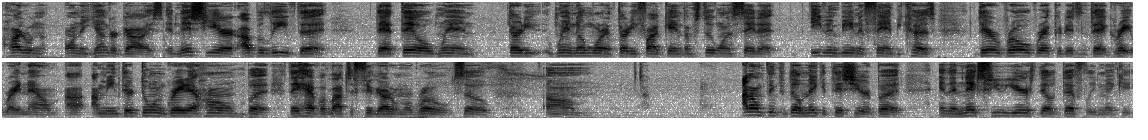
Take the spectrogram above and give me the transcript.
hard on on the younger guys. And this year, I believe that that they'll win thirty win no more than thirty five games. I'm still going to say that, even being a fan, because their road record isn't that great right now. I, I mean, they're doing great at home, but they have a lot to figure out on the road. So, um, I don't think that they'll make it this year, but in the next few years, they'll definitely make it.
